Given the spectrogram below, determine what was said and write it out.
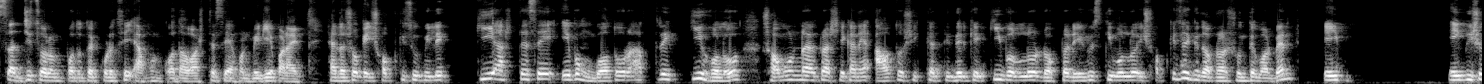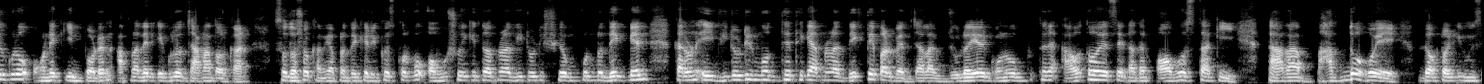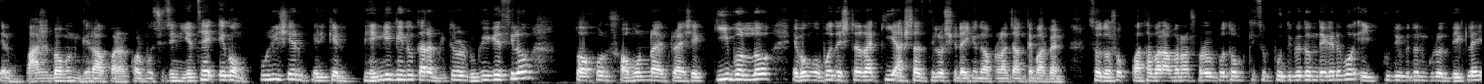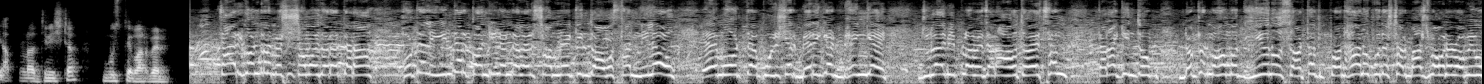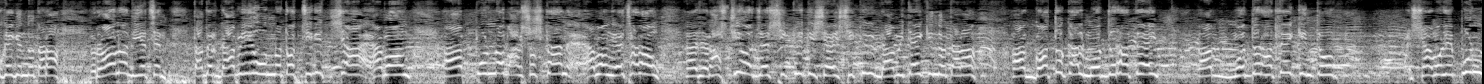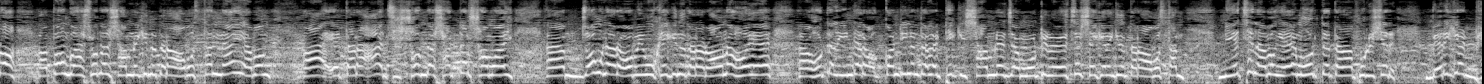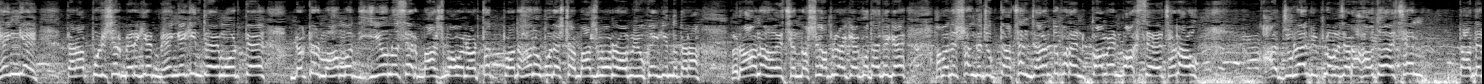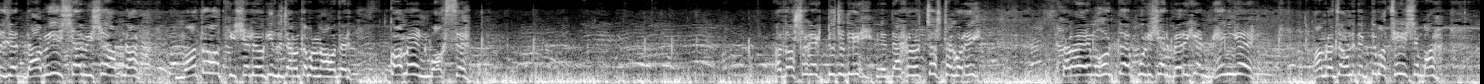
সাজ্জি চলন পদত্যাগ করেছে, এমন কথাও আসতেছে এখন মিডিয়া পাড়ায়। হ্যাঁ দর্শক, এই সব কিছু মিলে কি আসতেছে এবং গত রাত্রে কি হলো? সমন্বয়করা সেখানে আহত শিক্ষার্থীদেরকে কি বলল? ডক্টর ইউনুস কি বলল? এই সবকিছুই কিন্তু আপনারা শুনতে পারবেন। এই এই বিষয়গুলো অনেক ইম্পর্টেন্ট আপনাদের এগুলো জানা দরকার। সো দর্শক, আমি আপনাদেরকে রিকোয়েস্ট করব, অবশ্যই কিন্তু আপনারা ভিডিওটি সম্পূর্ণ দেখবেন। কারণ এই ভিডিওটির মধ্যে থেকে আপনারা দেখতে পারবেন, যারা জুলাইয়ের গণ অভ্যুত্থানে আহত হয়েছে, তাদের অবস্থা কি? তারা বাধ্য হয়ে ডক্টর ইউনুসের বাসভবন ঘেরাও করার কর্মসূচি নিয়েছে এবং পুলিশের ব্যারিকেড ভেঙে কিন্তু তারা ভিতরে ঢুকে গেছিল। তখন সমন্বয়করা এসে কি বলল এবং উপদেষ্টারা কি আশ্বাস দিল সেটাই কিন্তু আপনারা জানতে পারবেন। সো দর্শক, কথা বলা আপনারা সর্বপ্রথম কিছু প্রতিবেদন দেখে নেব। এই প্রতিবেদনগুলো দেখলেই আপনারা জিনিসটা বুঝতে পারবেন। চার ঘণ্টার বেশি সময় ধরে তারা হোটেল সামনে কিন্তু অবস্থান নিলেও এই মুহূর্তে পুলিশের ব্যারিকেড ভেঙে জুলাই বিপ্লবে যারা আহত হয়েছেন, তারা কিন্তু ডক্টর মোহাম্মদ ইউনুস, অর্থাৎ প্রধান উপদেষ্টার বাসভবনের অভিমুখে কিন্তু তারা রওনা দিয়েছেন। তাদের দাবি উন্নত চিকিৎসা এবং পূর্ণ বাসস্থান এবং এছাড়াও আহ, যে রাষ্ট্রীয় যে স্বীকৃতি সেই স্বীকৃতির দাবিটাই কিন্তু তারা গতকাল মধ্যরাতে মধ্যরাতে কিন্তু শ্যামলী পূর্ণ পঙ্গু হাসপাতালের সামনে কিন্তু তারা অবস্থান নেয় এবং তারা আজ সন্ধ্যা সাতটার সময় যমুনার অভিমুখে কিন্তু তারা রওনা হয়ে হোটেল ইন্টার কন্টিনেন্টালের ঠিক সামনে যে মোড়টি রয়েছে, সেখানে কিন্তু তারা অবস্থান নিয়েছেন এবং এই মুহূর্তে তারা পুলিশের ব্যারিকেড ভেঙে, তারা পুলিশের ব্যারিকেড ভেঙে কিন্তু এই মুহূর্তে ডক্টর মোহাম্মদ ইউনুসের বাসভবন, অর্থাৎ প্রধান উপদেষ্টার বাসভবনের অভিমুখে কিন্তু তারা রওনা হয়েছেন আপনারা কে কোথায় থেকে আমাদের সঙ্গে যুক্ত আছেন জানাতে পারেন কমেন্ট বক্সে এছাড়াও জুলাই বিপ্লবে যারা আহত হয়েছেন, তাদের যে দাবি, সে বিষয়ে আপনার মতামত কি সেটাও কিন্তু জানাতে পারেন আমাদের কমেন্ট বক্সে আর দর্শক, একটু যদি দেখানোর চেষ্টা করি, তারা এই মুহূর্তে পুলিশের ব্যারিকেড ভেঙে আমরা যেমন দেখতে পাচ্ছি, সে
